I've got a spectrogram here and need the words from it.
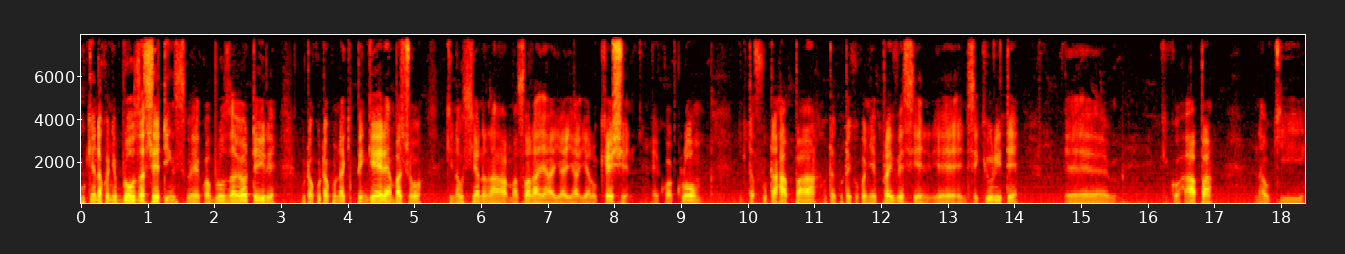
ukienda kwenye browser settings e, kwa browser yoyote ile utakuta kuna kipengele ambacho kinahusiana na masuala ya, ya, ya, ya location e, kwa Chrome nikitafuta hapa utakuta iko kwenye privacy and, eh, and security e, kiko hapa na uki,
